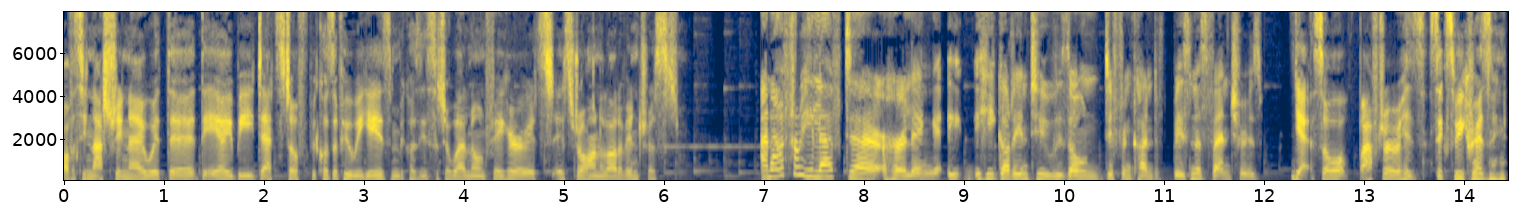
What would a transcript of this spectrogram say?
obviously naturally now with the, the AIB debt stuff because of who he is and because he's such a well known figure it's it's drawn a lot of interest. And after he left uh, hurling, he, he got into his own different kind of business ventures. Yeah, so after his six week resign-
